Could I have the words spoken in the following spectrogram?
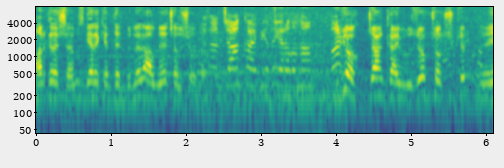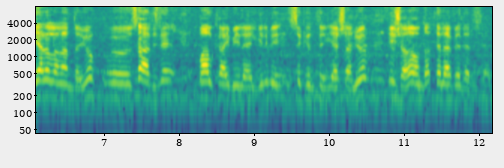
arkadaşlarımız gereken tedbirleri almaya çalışıyorlar. Efendim can kaybı ya da yaralanan var mı? Yok, can kaybımız yok çok şükür. E, Yaralanan da yok. E, Sadece bal kaybıyla ilgili bir sıkıntı yaşanıyor. İnşallah onu da telafi ederiz yani.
